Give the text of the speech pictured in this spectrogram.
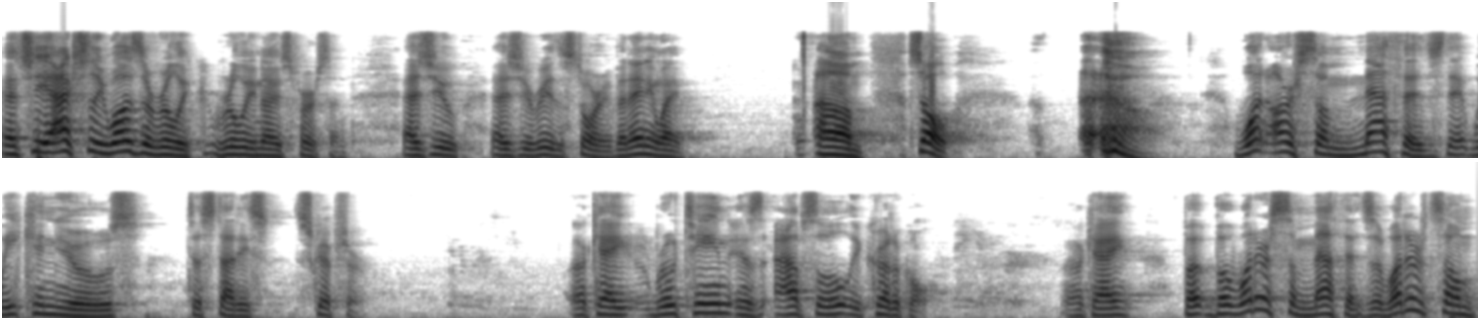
and she actually was a really really nice person as you as you read the story but anyway um, so what are some methods that we can use to study scripture okay routine is absolutely critical okay but but what are some methods what are some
